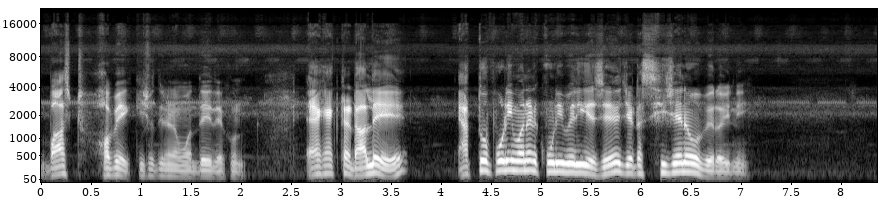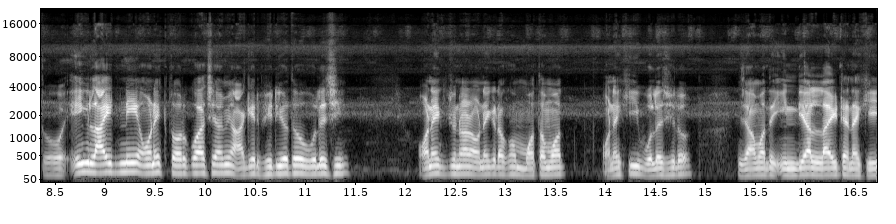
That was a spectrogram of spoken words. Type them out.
বাস্ট হবে কিছুদিনের মধ্যেই, দেখুন। এক একটা ডালে এত পরিমাণের কুঁড়ি বেরিয়েছে যেটা সিজনেও বেরোয়নি। তো এই লাইট নিয়ে অনেক তর্ক আছে, আমি আগের ভিডিওতেও বলেছি। অনেকজনার অনেক রকম মতামত, অনেকেই বলেছিল যে আমাদের ইন্ডিয়ার লাইটে নাকি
